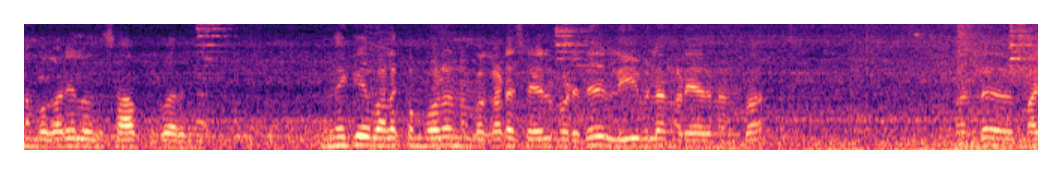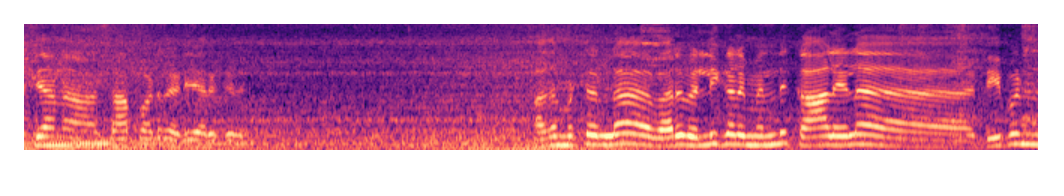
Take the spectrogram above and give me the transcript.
நம்ம கடையில் வந்து சாப்பிட்டு பாருங்கள் இன்றைக்கி வழக்கம் போல் நம்ம கடை செயல்படுது. லீவெலாம் கிடையாது நண்பா. வந்து மத்தியானம் சாப்பாடு ரெடியாக இருக்குது. அது மட்டும் இல்லை வரும் வெள்ளிக்கிழமைலேருந்து காலையில் டிபன்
